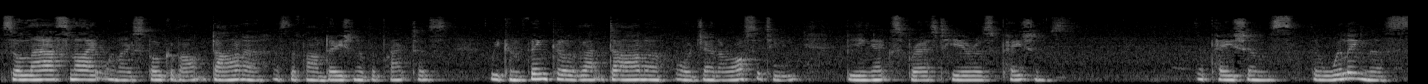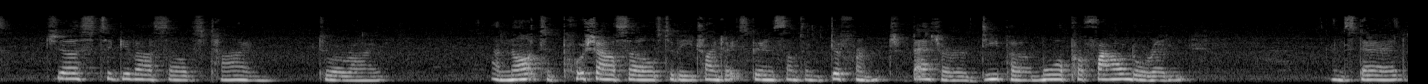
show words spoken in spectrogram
So last night when I spoke about dana as the foundation of the practice, we can think of that dana or generosity being expressed here as patience. The patience, the willingness just to give ourselves time to arrive and not to push ourselves to be trying to experience something different, better, deeper, more profound already. Instead,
